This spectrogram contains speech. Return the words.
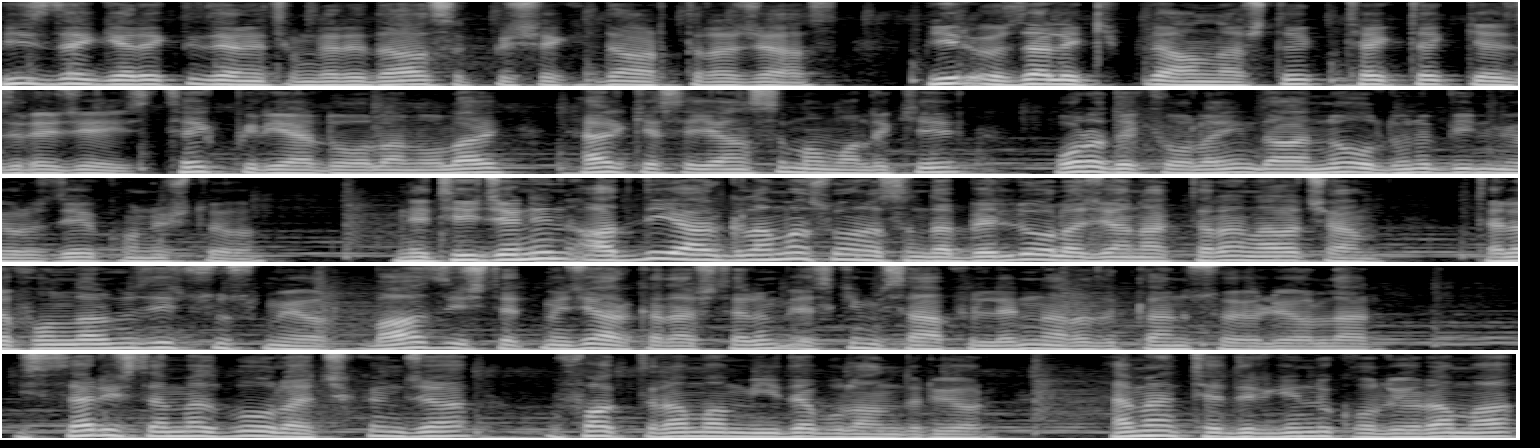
Biz de gerekli denetimleri daha sık bir şekilde arttıracağız. Bir özel ekiple anlaştık, tek tek gezdireceğiz. Tek bir yerde olan olay herkese yansımamalı ki oradaki olayın daha ne olduğunu bilmiyoruz diye konuştu. Neticenin adli yargılama sonrasında belli olacağını aktaran Araçam, telefonlarımız hiç susmuyor. Bazı işletmeci arkadaşlarım eski misafirlerin aradıklarını söylüyorlar. İster istemez bu olay çıkınca ufaktır ama mide bulandırıyor. Hemen tedirginlik oluyor ama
